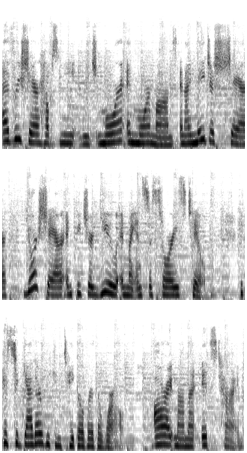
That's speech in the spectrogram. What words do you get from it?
Every share helps me reach more and more moms, and I may just share your share and feature you in my Insta stories too. Because together we can take over the world. All right, Mama, it's time.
